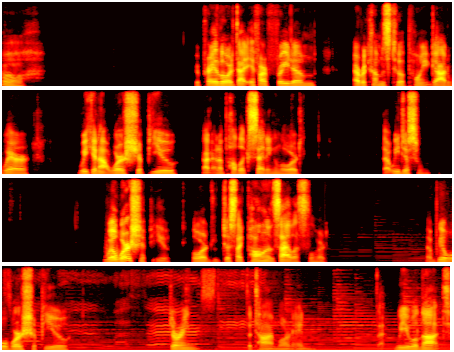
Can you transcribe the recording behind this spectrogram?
Oh. We pray, Lord, that if our freedom ever comes to a point, God, where we cannot worship you in a public setting, Lord, that we just will worship you, Lord, just like Paul and Silas, Lord. That we will worship you during the time, Lord, and that we will not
